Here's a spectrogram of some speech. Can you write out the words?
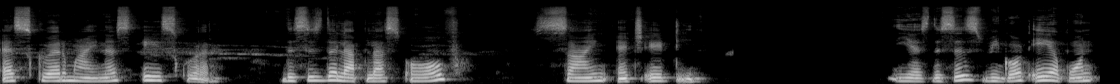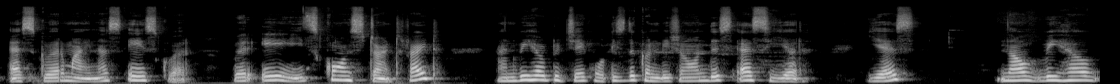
s square minus a square. This is the Laplace of sine h hat. Yes, this is we got a upon s square minus a square where a is constant, right? And we have to check what is the condition on this s here. Yes, now we have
